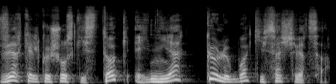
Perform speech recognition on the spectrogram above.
vers quelque chose qui stocke et il n'y a que le bois qui sache faire ça.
